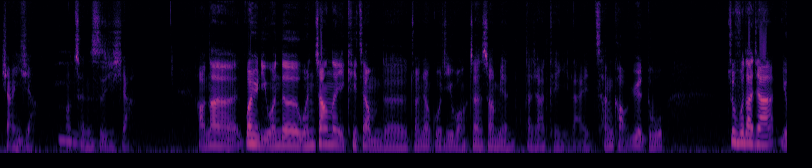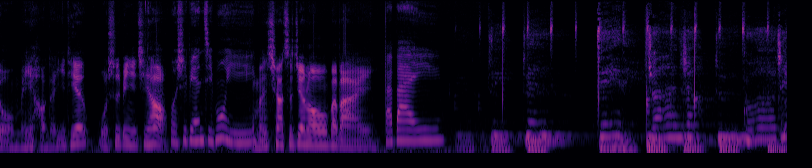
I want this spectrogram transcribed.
想一想，然后沉思一下。嗯好，那关于李玟的文章呢，也可以在我们的转角国际网站上面，大家可以来参考阅读。祝福大家有美好的一天。我是编辑七号，我是编辑木仪，我们下次见喽，拜拜，拜拜。转角国际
